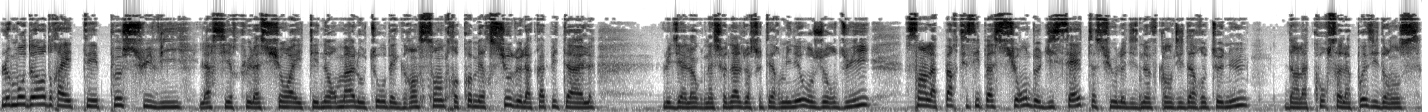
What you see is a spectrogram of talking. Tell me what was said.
Le mot d'ordre a été peu suivi. La circulation a été normale autour des grands centres commerciaux de la capitale. Le dialogue national doit se terminer aujourd'hui sans la participation de 17 sur les 19 candidats retenus dans la course à la présidence.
